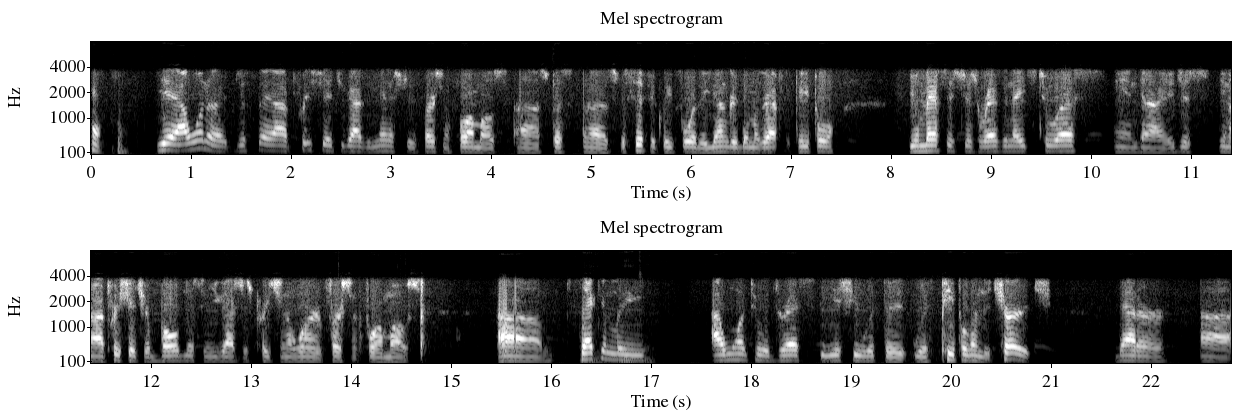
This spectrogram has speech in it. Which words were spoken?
yeah, I want to just say I appreciate you guys' ministry first and foremost, uh, spe- uh, specifically for the younger demographic people. Your message just resonates to us, and uh, it just, you know, I appreciate your boldness and you guys just preaching the word first and foremost. Um, secondly, I want to address the issue with the with people in the church that are uh,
